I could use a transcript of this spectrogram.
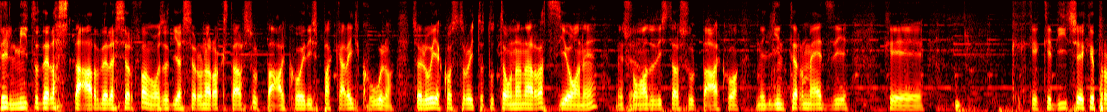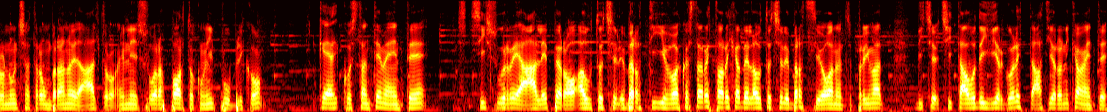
del mito della star, dell'essere famoso, di essere una rockstar sul palco e di spaccare il culo. Cioè lui ha costruito tutta una narrazione nel suo modo di stare sul palco, negli intermezzi che, che, che- dice e che pronuncia tra un brano e l'altro e nel suo rapporto con il pubblico che è costantemente sì surreale però autocelebrativo. È questa retorica dell'autocelebrazione. Cioè, prima dice- citavo dei virgolettati ironicamente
